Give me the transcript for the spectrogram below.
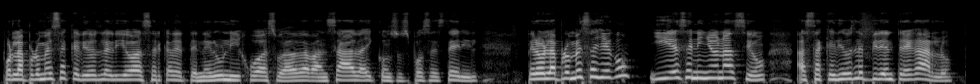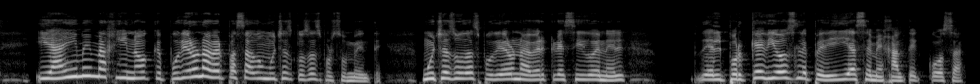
por la promesa que Dios le dio acerca de tener un hijo a su edad avanzada y con su esposa estéril. Pero la promesa llegó y ese niño nació hasta que Dios le pide entregarlo. Y ahí me imagino que pudieron haber pasado muchas cosas por su mente. Muchas dudas pudieron haber crecido en él del por qué Dios le pediría semejante cosa.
